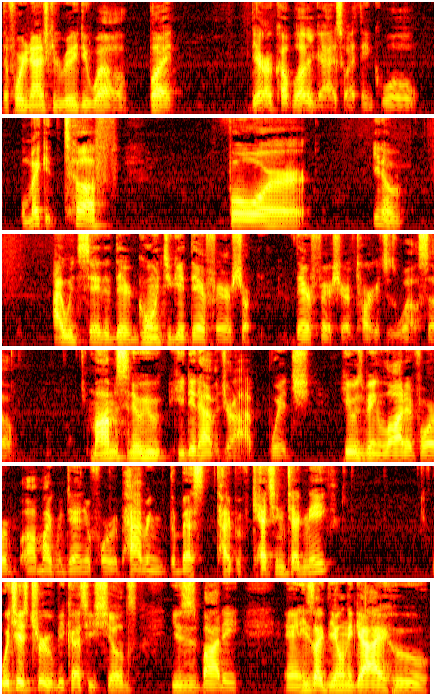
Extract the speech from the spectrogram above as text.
the 49ers could really do well. But there are a couple other guys who I think will will make it tough for, you know, I would say that they're going to get their fair share, their fair share of targets as well. So, Mohamed Sanu, he did have a drop, which he was being lauded for uh, Mike McDaniel for having the best type of catching technique, which is true because he shields, uses his body, and he's like the only guy who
